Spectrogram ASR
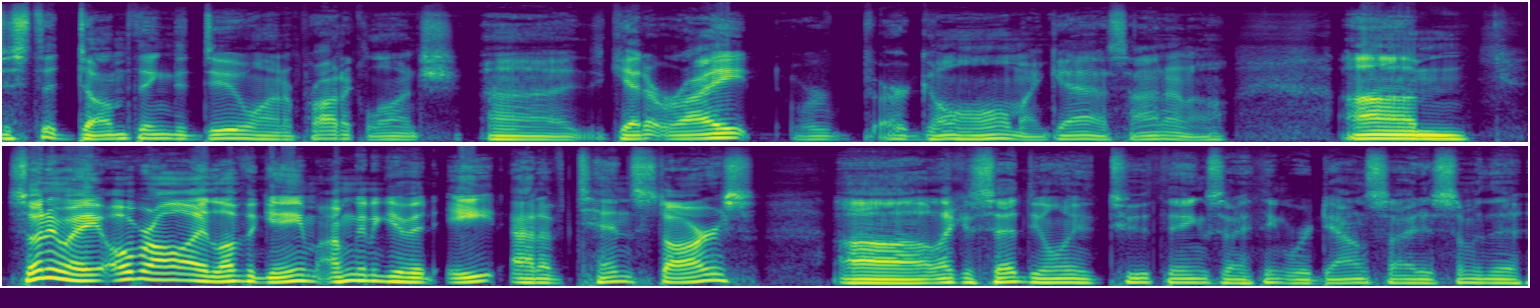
just a dumb thing to do on a product launch. Uh, get it right or or go home. I guess I don't know. Um, so anyway, overall, I love the game. I'm gonna give it eight out of ten stars. Uh, like I said, the only two things that I think were downside is some of the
